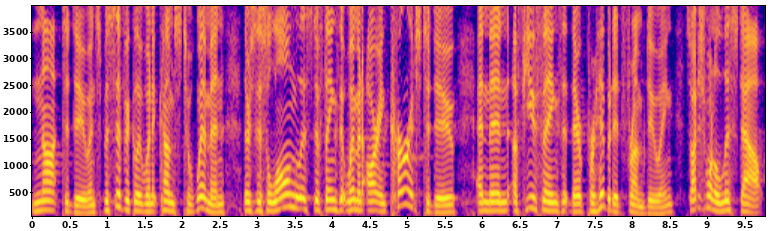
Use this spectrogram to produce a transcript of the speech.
not to do. And specifically, when it comes to women, there's this long list of things that women are encouraged to do, and then a few things that they're prohibited from doing. So I just want to list out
